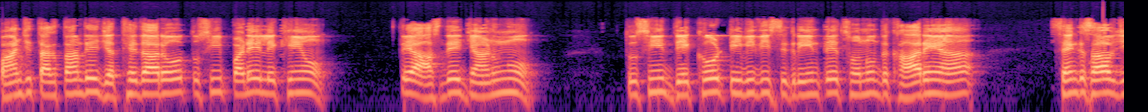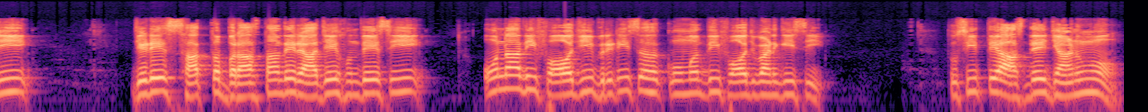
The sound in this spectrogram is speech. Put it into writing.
ਪੰਜ ਤਖਤਾਂ ਦੇ ਜਥੇਦਾਰੋ, ਤੁਸੀਂ ਪੜ੍ਹੇ ਲਿਖੇ ਹੋ, ਇਤਿਹਾਸ ਦੇ ਜਾਣੂ ਹੋ ਤੁਸੀਂ ਦੇਖੋ ਟੀਵੀ ਦੀ ਸਕਰੀਨ ਤੇ ਤੁਹਾਨੂੰ ਦਿਖਾ ਰਹੇ ਹਾਂ ਸਿੰਘ ਸਾਹਿਬ ਜੀ, ਜਿਹੜੇ ਸੱਤ ਬਰਾਸਤਾਂ ਦੇ ਰਾਜੇ ਹੁੰਦੇ ਸੀ, ਉਹਨਾਂ ਦੀ ਫੌਜ ਹੀ ਬ੍ਰਿਟਿਸ਼ ਹਕੂਮਤ ਦੀ ਫੌਜ ਬਣ ਗਈ ਸੀ। ਤੁਸੀਂ ਇਤਿਹਾਸ ਦੇ ਜਾਣੂ ਹੋ।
